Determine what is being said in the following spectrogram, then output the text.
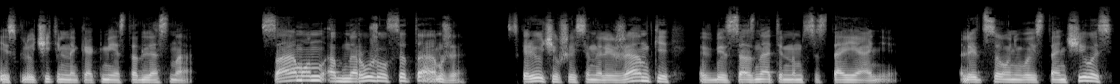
исключительно как место для сна. Сам он обнаружился там же, скрючившийся на лежанке в бессознательном состоянии. Лицо у него истончилось,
